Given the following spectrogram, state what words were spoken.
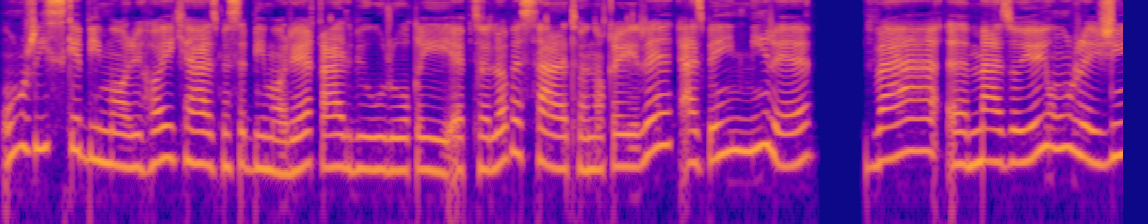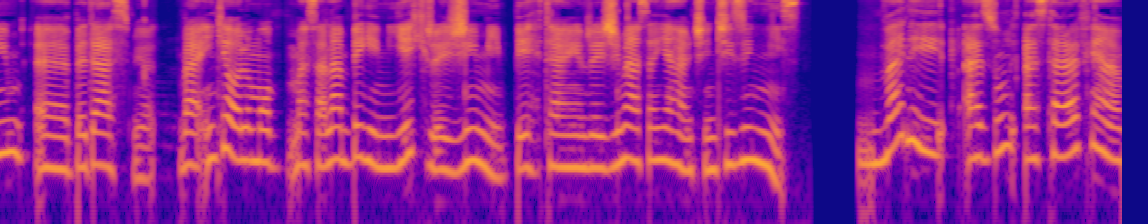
اون ریسک بیماری هایی که از مثل بیماری قلبی عروقی ابتلا به سرطان و غیره از بین میره و مزایای اون رژیم به دست میاد. و اینکه حالا ما مثلا بگیم یک رژیمی بهترین رژیم اصلا یه همچین چیزی نیست. ولی از اون از طرفی هم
